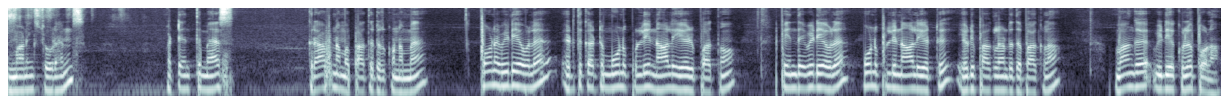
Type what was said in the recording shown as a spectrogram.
குட் மார்னிங் ஸ்டூடெண்ட்ஸ் இப்போ டென்த்து மேத்ஸ் கிராஃப் நம்ம பார்த்துட்டு இருக்கோம் நம்ம. போன வீடியோவில் எடுத்துக்காட்டு மூணு புள்ளி நாலு ஏழு பார்த்தோம். இப்போ இந்த வீடியோவில் மூணு புள்ளி நாலு எட்டு எப்படி பார்க்கலான்றதை பார்க்கலாம். வாங்க வீடியோக்குள்ளே போகலாம்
